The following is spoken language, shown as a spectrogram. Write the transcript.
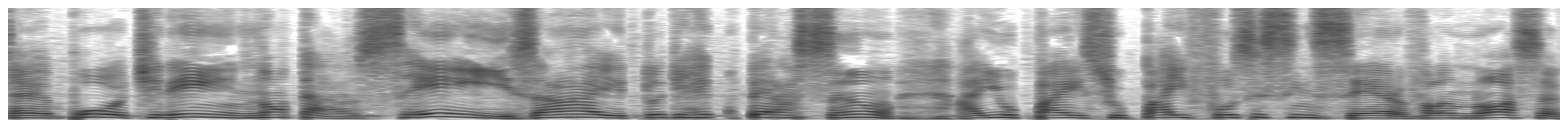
é, pô, tirei nota 6, ai, tô de recuperação. Aí o pai, se o pai fosse sincero, falando, nossa,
